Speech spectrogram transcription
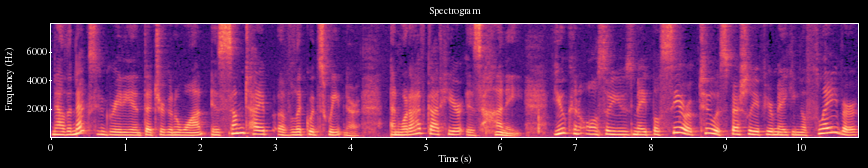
Now the next ingredient that you're going to want is some type of liquid sweetener. And what I've got here is honey. You can also use maple syrup too, especially if you're making a flavor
